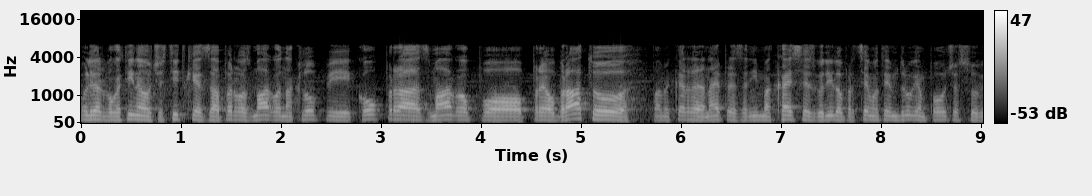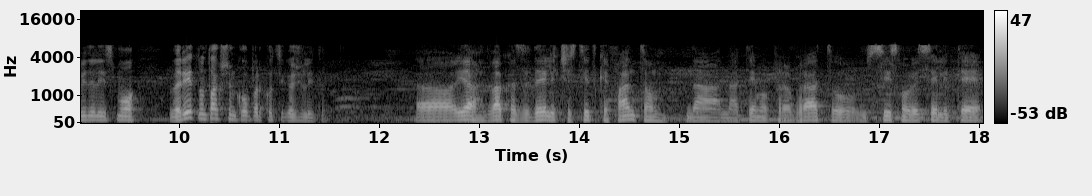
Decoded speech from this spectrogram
Oliver Bogatinov, čestitke za prvo zmago na klopi Kopra, zmago po preobratu, pa me kar najprej zanima, kaj se je zgodilo predvsem v tem drugem polčasu. Videli smo verjetno takšen Koper, kot si ga želite. Uh, ja, dvakrat zadeli čestitke fantom na, na tem preobratu. Vsi smo veseli te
